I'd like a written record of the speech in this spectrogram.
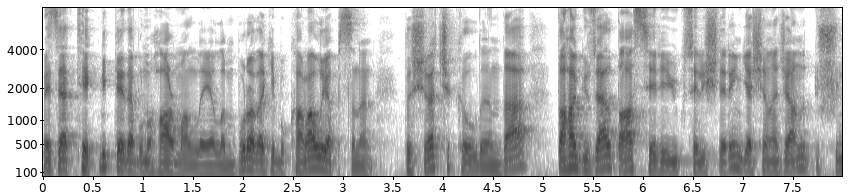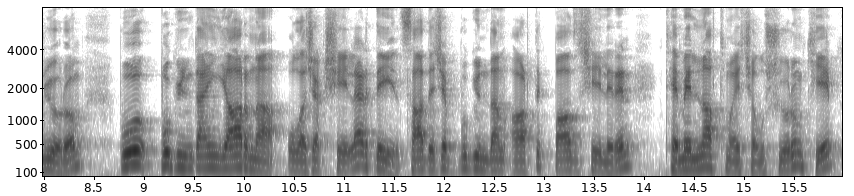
mesela teknikle de bunu harmanlayalım. Buradaki bu kanal yapısının dışına çıkıldığında daha güzel, daha seri yükselişlerin yaşanacağını düşünüyorum. Bu bugünden yarına olacak şeyler değil. Sadece bugünden artık bazı şeylerin temelini atmaya çalışıyorum ki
